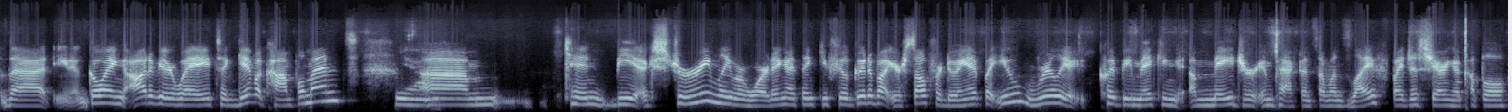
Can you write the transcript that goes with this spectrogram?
that you know going out of your way to give a compliment yeah. um, can be extremely rewarding. I think you feel good about yourself for doing it, but you really could be making a major impact on someone's life by just sharing a couple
